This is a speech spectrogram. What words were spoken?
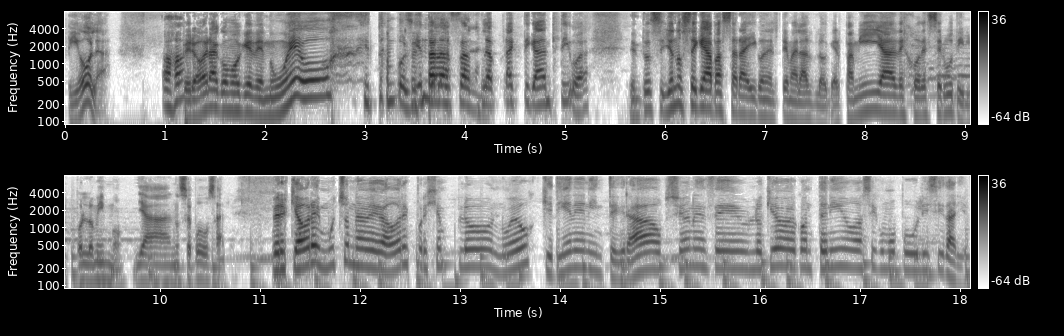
piola. Ajá. Pero ahora como que de nuevo están volviendo está a la- la práctica antigua. Entonces yo no sé qué va a pasar ahí con el tema del adblocker. Para mí ya dejó de ser útil por lo mismo. Ya no se puede usar. Pero es que ahora hay muchos navegadores, por ejemplo, nuevos que tienen integradas opciones de bloqueo de contenido así como publicitario.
